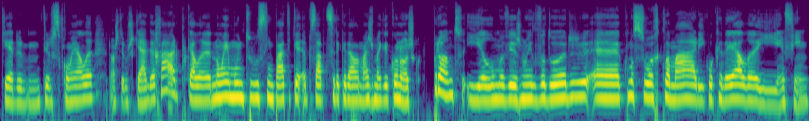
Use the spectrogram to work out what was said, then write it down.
quer meter-se com ela, nós temos que a agarrar, porque ela não é muito simpática, apesar de ser a cadela mais meiga connosco. Pronto, e ele uma vez no elevador uh, começou a reclamar e com a cadela e enfim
